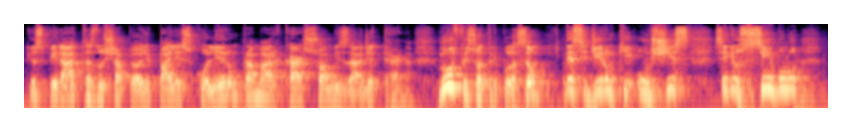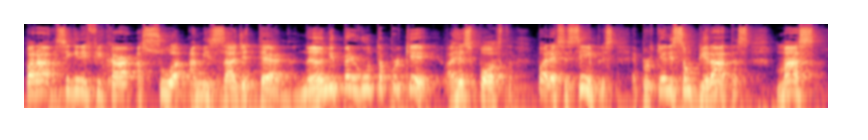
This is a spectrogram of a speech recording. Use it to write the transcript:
que os piratas do Chapéu de Palha escolheram para marcar sua amizade eterna. Luffy e sua tripulação decidiram que um X seria o símbolo para significar a sua amizade eterna. Nami pergunta por quê. A resposta parece simples, é porque eles são piratas, mas...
